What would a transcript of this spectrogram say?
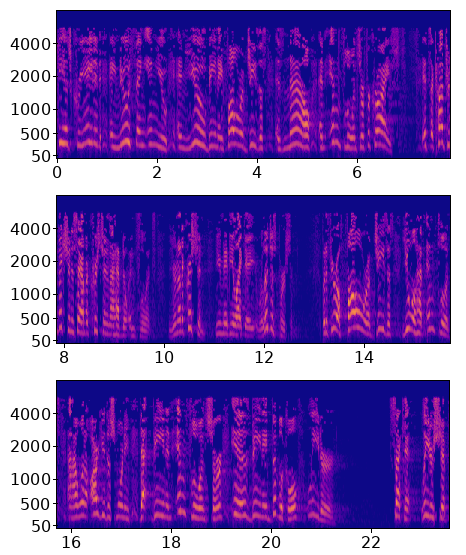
He has created a new thing in you, and you, being a follower of Jesus, is now an influencer for Christ. It's a contradiction to say, I'm a Christian and I have no influence. You're not a Christian. You may be like a religious person. But if you're a follower of Jesus, you will have influence. And I want to argue this morning that being an influencer is being a biblical leader. Second, leadership,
